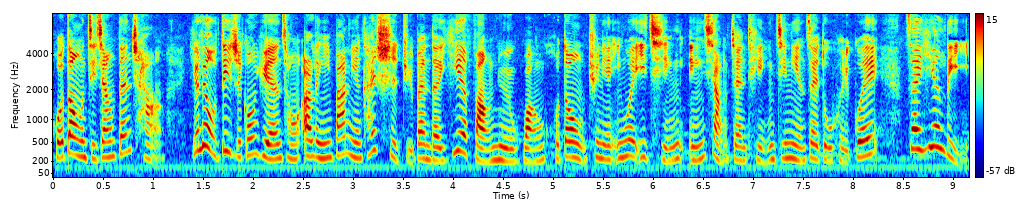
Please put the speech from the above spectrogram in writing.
活动即将登场，野柳地质公园从二零一八年开始举办的夜访女王活动，去年因为疫情影响暂停，今年再度回归。在夜里，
